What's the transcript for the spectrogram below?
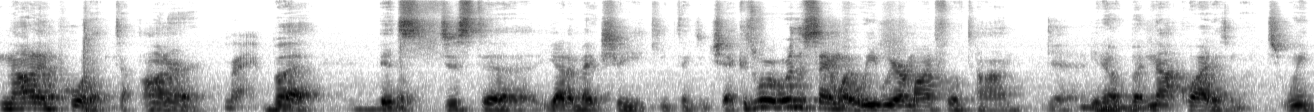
not important to honor, Right. but it's just uh, you got to make sure you keep things in check because we're, we're the same way. We, we are mindful of time, Yeah. you know, but not quite as much. We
